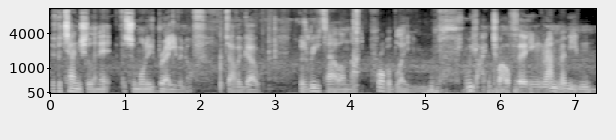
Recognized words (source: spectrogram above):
there's potential in it for someone who's brave enough to have a go because retail on that's probably we like 12 13 grand maybe even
